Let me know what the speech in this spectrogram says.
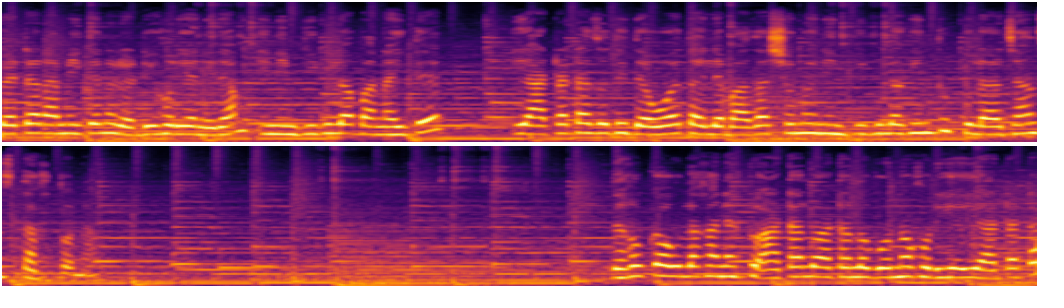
বেটার আমি কেন রেডি করিয়া নিলাম এই নিমকিগুলা বানাইতে এই আটাটা যদি দেওয়া হয়, তাইলে বাজার সময় নিমকিগুলা কিন্তু খোলার চান্স থাকতো না। দেখো কাউলাখান একটু আটালো আটালো গণ করিয়ে এই আটাটা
